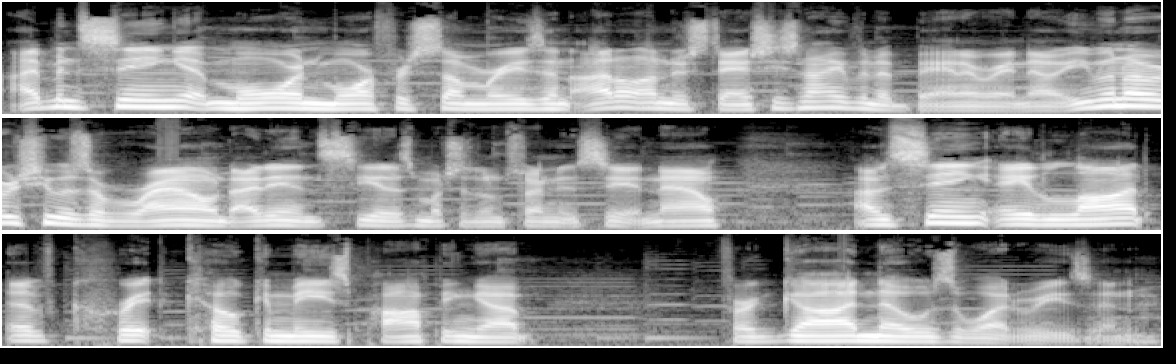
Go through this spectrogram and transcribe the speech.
I've been seeing it more and more for some reason. I don't understand. She's not even a banner right now. Even though she was around, I didn't see it as much as I'm starting to see it now. I'm seeing a lot of crit Kokomis popping up for God knows what reason.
